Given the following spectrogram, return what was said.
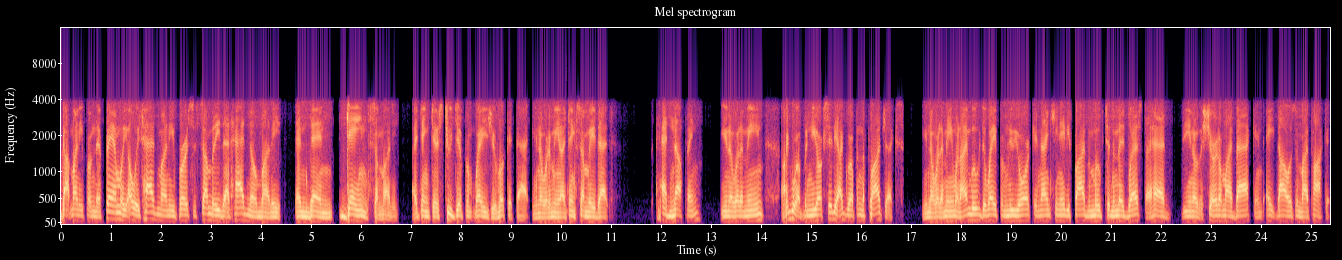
got money from their family, always had money, versus somebody that had no money and then gained some money. I think there's two different ways you look at that. You know what I mean? I think somebody that had nothing, you know what I mean? I grew up in New York City. I grew up in the projects. You know what I mean? When I moved away from New York in 1985 and moved to the Midwest, I had, you know, the shirt on my back and $8 in my pocket.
